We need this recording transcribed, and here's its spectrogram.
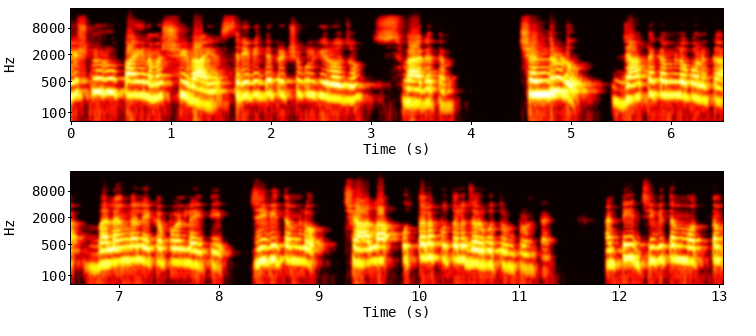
విష్ణు రూపాయ నమ శివాయ. శ్రీ విద్య ప్రేక్షకులకి ఈరోజు స్వాగతం. చంద్రుడు జాతకంలో కనుక బలంగా లేకపోయినట్లయితే జీవితంలో చాలా ఉత్తల పుతలు జరుగుతుంటుంటాయి. అంటే జీవితం మొత్తం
